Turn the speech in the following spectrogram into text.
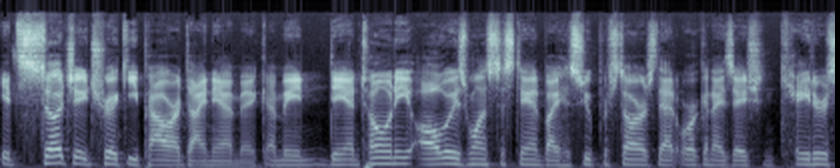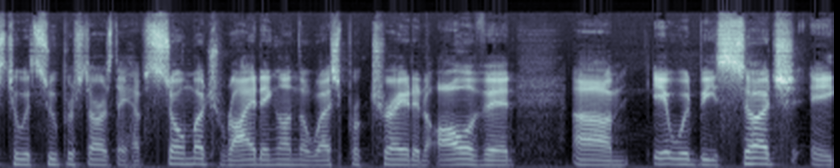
it's such a tricky power dynamic. I mean, D'Antoni always wants to stand by his superstars. That organization caters to its superstars. They have so much riding on the Westbrook trade and all of it. Um, it would be such a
